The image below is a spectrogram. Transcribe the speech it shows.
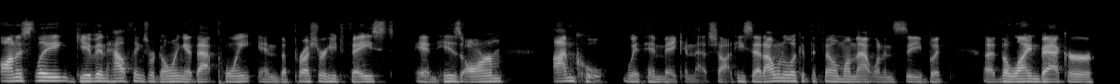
honestly, given how things were going at that point and the pressure he'd faced and his arm, I'm cool with him making that shot. He said, I want to look at the film on that one and see. But uh, the linebacker,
